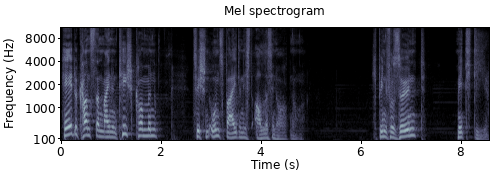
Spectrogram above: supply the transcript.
hey, du kannst an meinen Tisch kommen zwischen uns beiden ist alles in Ordnung. Ich bin versöhnt mit dir.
